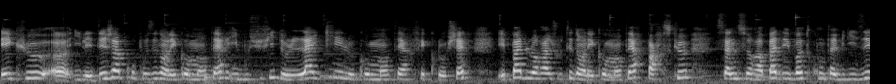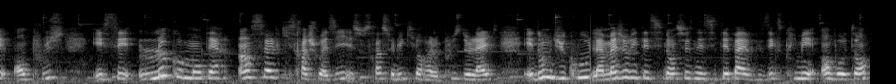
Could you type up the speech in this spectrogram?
et que euh, il est déjà proposé dans les commentaires, il vous suffit de liker le commentaire fait clochette et pas de le rajouter dans les commentaires parce que ça ne sera pas des votes comptabilisés en plus et c'est le commentaire un seul qui sera choisi et ce sera celui qui aura le plus de likes et donc du coup la majorité silencieuse n'hésitez pas à vous exprimer en votant.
